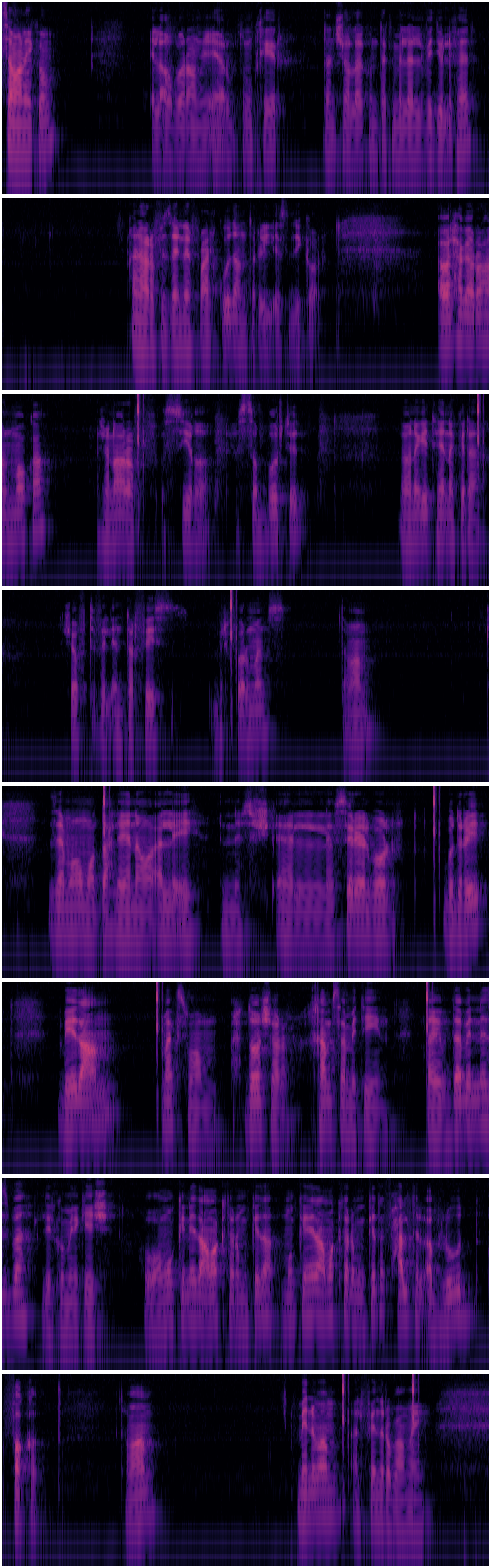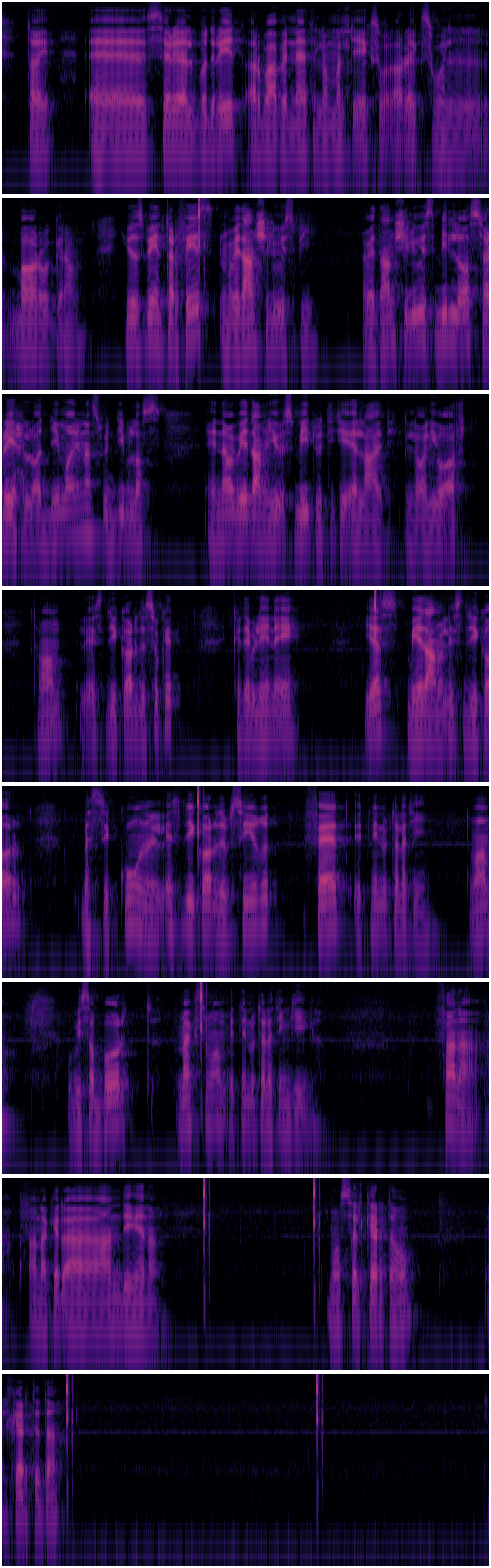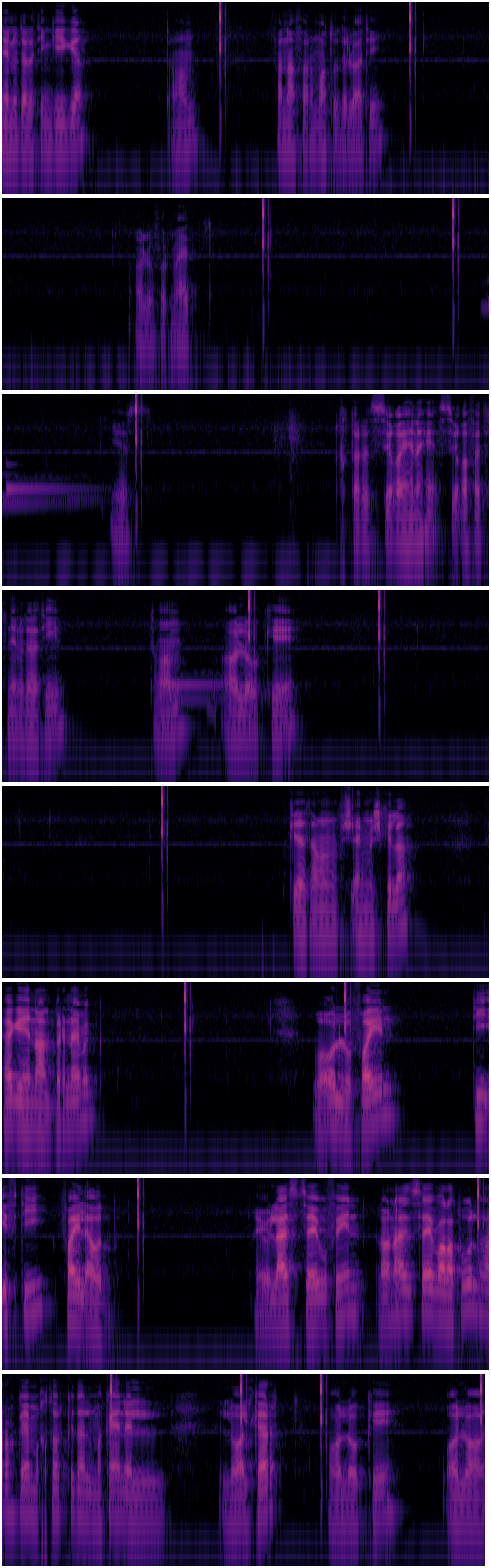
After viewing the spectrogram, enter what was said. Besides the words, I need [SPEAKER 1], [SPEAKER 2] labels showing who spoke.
[SPEAKER 1] السلام عليكم. إيه الأخبار عاملين إيه يا رب؟ تكونوا بخير؟ ده إن شاء الله يكون تكملة للفيديو اللي فات. هنعرف إزاي نرفع الكود عن طريق ال SD card أول حاجة أروح على الموقع عشان أعرف الصيغة ال supported لو أنا جيت هنا كده شفت في ال interface performance تمام؟ زي ما هو موضح لي هنا وقال لي إيه؟ إن ال serial port baud rate بيدعم maximum 11 5 200 طيب ده بالنسبة لل communication. هو ممكن يدعم أكتر من كده ممكن يدعم أكتر من كده في حالة ال upload فقط. تمام؟ minimum 2400 طيب serial baud rate أربع pinات اللي هم ال TX وال RX وال power وال ground USB interface ما بيدعمش ال USB ما بيدعمش ال USB اللي هو الصريح اللي هو ال D minus وال D plus إنما بيدعم ال USB to TTL عادي اللي هو ال UAR تمام؟ ال SD card socket كاتب لي هنا إيه؟ yes بيدعم ال SD card بس تكون ال SD card بصيغة FAT اتنين وتلاتين تمام؟ وبي support اتنين وتلاتين جيجا. فأنا أنا كده عندي هنا موصل card أهو. ال card ده اتنين وتلاتين جيجا تمام؟ فأنا ه format ه دلوقتي. أقول له format yes اختار الصيغة هنا اهي الصيغة FAT اتنين وتلاتين. تمام؟ أقول له okay. كده تمام مفيش أي مشكلة. هاجي هنا على البرنامج. وأقول له file TFT file output هيقول لي عايز تسيبه فين؟ لو أنا عايز أسيبه على طول هروح جاي مختار كده المكان ال- اللي هو ال card. وأقول له okay. وأقول له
